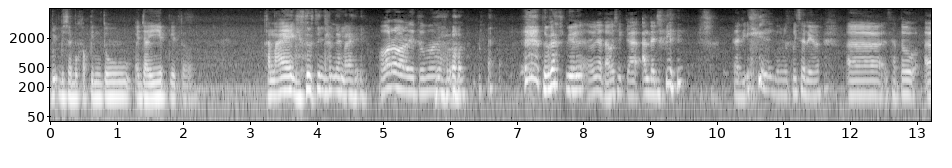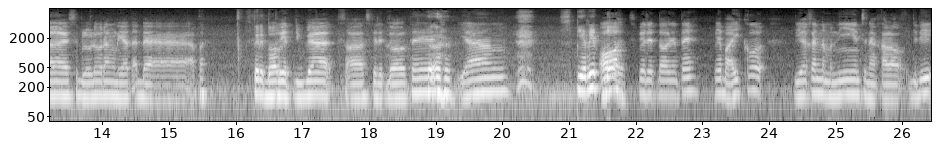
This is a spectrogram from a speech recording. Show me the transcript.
bi- bisa buka pintu ajaib gitu. Kan naik gitu tingkatnya naik. Horor itu mah. Tapi kan spirit Tapi nggak tahu sih ada juga tadi goblok bisa deh Eh, satu eh, sebelumnya orang lihat ada apa spirit doll tweet juga soal spirit doll teh yang spirit oh doll spirit dollnya teh ya baik kok dia kan nemenin cina kalau jadi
